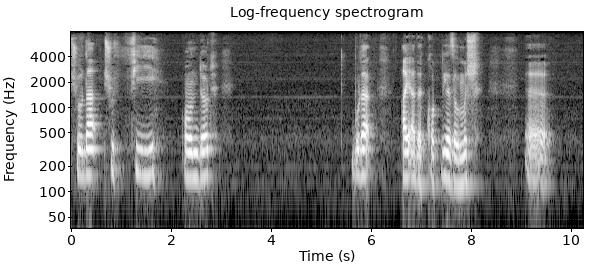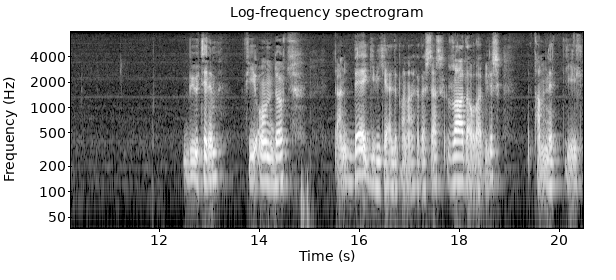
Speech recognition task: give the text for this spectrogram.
Şurada şu fi 14 burada ay adı kodlu yazılmış. Ee, büyütelim. Fi 14 yani B gibi geldi bana arkadaşlar. Ra da olabilir. Tam net değil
